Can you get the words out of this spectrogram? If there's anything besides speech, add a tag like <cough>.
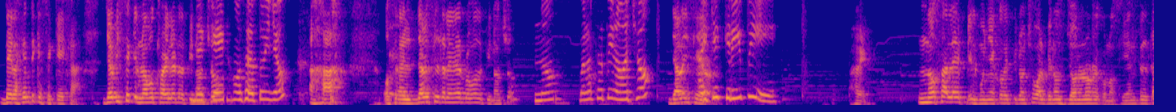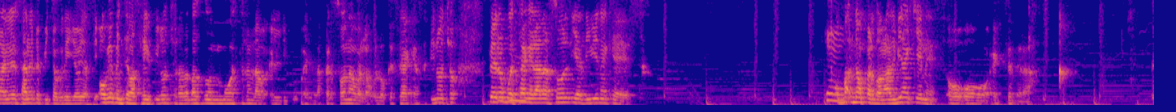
de la gente que se queja? ¿Ya viste que el nuevo tráiler de ¿De Pinocho? qué? O sea, tú y yo. Ajá. O sea, ¿ya viste el tráiler nuevo de Pinocho? No. ¿Van a ser Pinocho? Ya lo hicieron. Ay, qué creepy. Ay. No sale el muñeco de Pinocho, o al menos yo no lo reconocí. Entre el tráiler sale Pepito Grillo y así. Obviamente va a ser Pinocho, nada más no muestran la, el- la persona o lo, lo que sea que hace Pinocho, pero Ujú. muestran el hada azul y adivina qué es. ¿Qué? O- no, perdón, adivina quién es, o, o etcétera.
